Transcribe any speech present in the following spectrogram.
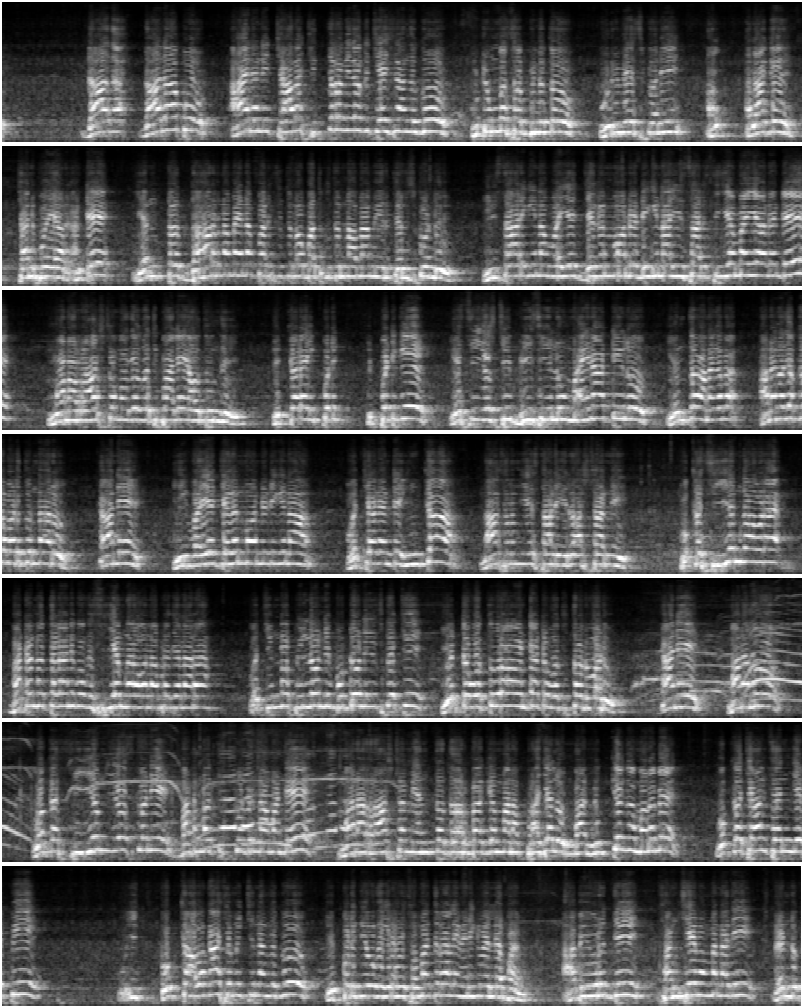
దాదా దాదాపు ఆయనని చాలా చిత్ర విధకు చేసినందుకు కుటుంబ సభ్యులతో ఉరివేసుకొని అలాగే చనిపోయారు. అంటే ఎంత దారుణమైన పరిస్థితిలో బతుకుతున్నామో మీరు తెలుసుకోండి. ఈసారి వైఎస్ జగన్మోహన్ రెడ్డి గిన ఈసారి సీఎం అయ్యాడంటే మన రాష్ట్రం అధోగతి పాలే అవుతుంది. ఇక్కడ ఇప్పటి ఇప్పటికే ఎస్సీ ఎస్టీ బీసీలు మైనార్టీలు ఎంతో అనగ అనగదొక్కబడుతున్నారు. కానీ ఈ వైఎస్ జగన్మోహన్ రెడ్డి గిన వచ్చాడంటే ఇంకా నాశనం చేస్తాడు ఈ రాష్ట్రాన్ని. ఒక సీఎం కావడా బటన్ ఎత్తడానికి ఒక సీఎం కావాలా ప్రజలారా? ఒక చిన్న పిల్లోని బుడ్డోని తీసుకొచ్చి ఎట్ట ఒత్తురా అంటే అట్ట వత్తుతాడు వాడు. కానీ మనము ఒక సీఎం చేసుకొని బటన్ తీసుకుంటున్నామంటే మన రాష్ట్రం ఎంత దౌర్భాగ్యం మన ప్రజలు ముఖ్యంగా మనమే ఒక్క ఛాన్స్ అని చెప్పి ఒక్క అవకాశం ఇచ్చినందుకు ఇప్పటికీ ఒక ఇరవై సంవత్సరాలు వెనక్కి వెళ్ళిపోయాం అభివృద్ధి సంక్షేమం అన్నది రెండు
